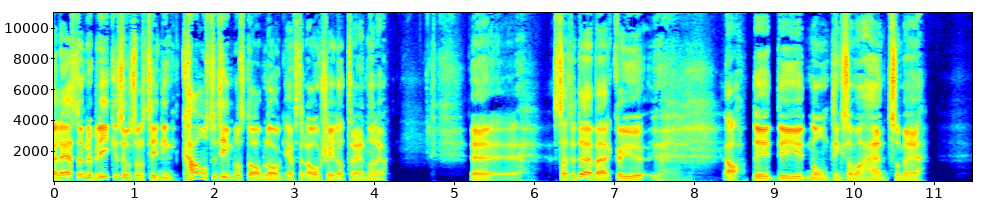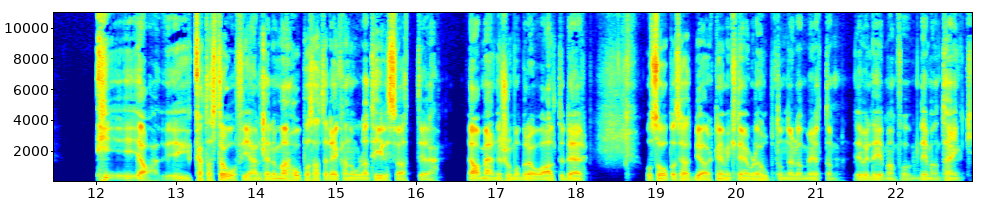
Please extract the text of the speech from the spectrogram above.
Jag läste en rubrik i Sundsvalls Tidning. Kaos i Timrås damlag efter avskedad tränare. Eh, så att det där verkar ju... Ja, det, det är någonting som har hänt som är ja, katastrof egentligen. Man hoppas att det där kan ordna till så att eh, ja, människor mår bra och allt det där. Och så hoppas jag att Björklöven knövlar ihop dem när de möter dem. Det är väl det man, får, det man tänker.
